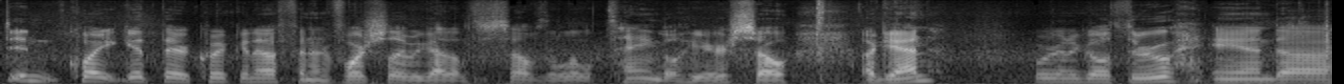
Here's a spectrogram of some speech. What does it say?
didn't quite get there quick enough, and unfortunately, we got ourselves a little tangle here. So, again, we're gonna go through and uh,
